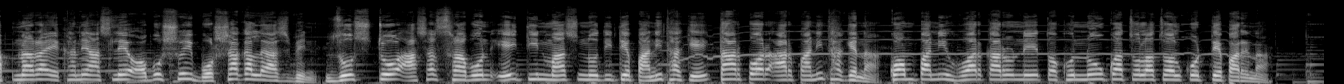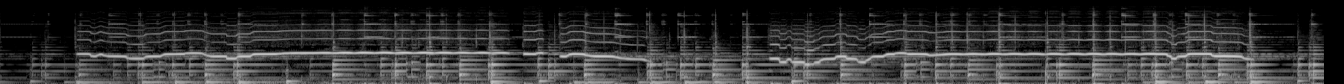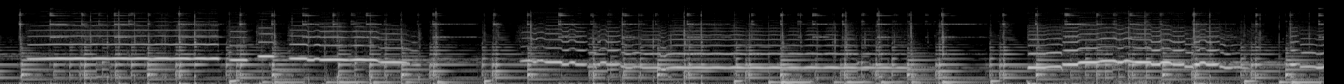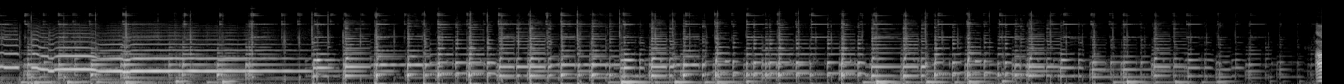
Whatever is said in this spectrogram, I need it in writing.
আপনারা এখানে আসলে অবশ্যই বর্ষাকালে আসবেন। জ্যৈষ্ঠ, আষাঢ়, শ্রাবণ এই তিন মাস নদীতে পানি থাকে, তারপর আর পানি থাকে না। কম পানি হওয়ার কারণে তখন নৌকা চলাচল করতে পারে না।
